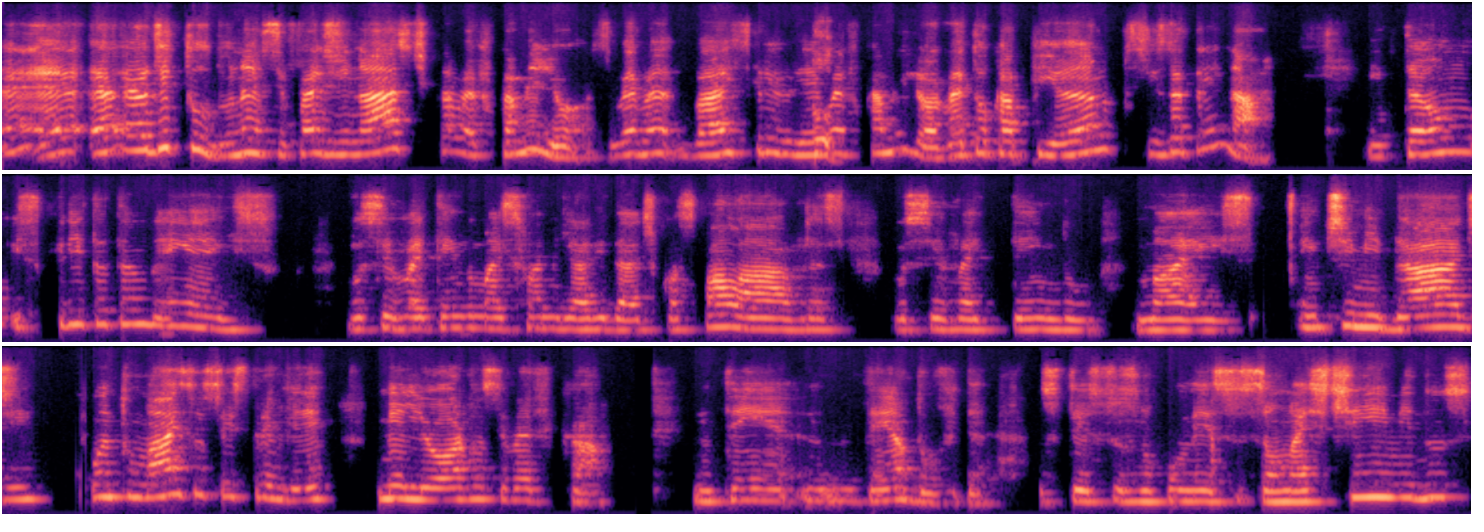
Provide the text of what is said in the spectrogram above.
É, é, é, é, de tudo, né? Você faz ginástica, vai ficar melhor. Você vai, vai, vai escrever, vai ficar melhor. Vai tocar piano, precisa treinar. Então, escrita também é isso. Você vai tendo mais familiaridade com as palavras, você vai tendo mais intimidade. Quanto mais você escrever, melhor você vai ficar não tenha, não tenha dúvida. Os textos no começo são mais tímidos,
